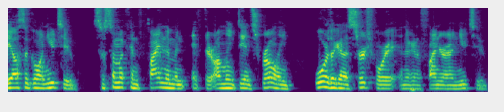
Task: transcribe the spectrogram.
They also go on YouTube, so someone can find them, and if they're on LinkedIn scrolling, or they're going to search for it and they're going to find her on YouTube.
